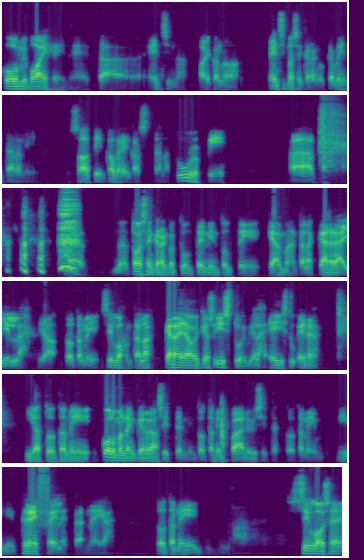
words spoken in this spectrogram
kolmivaiheinen, että ensinnä aikana, ensimmäisen kerran kun kävin täällä, niin saatiin kaverin kanssa täällä turpiin. Ää, toisen kerran kun tultiin, niin tultiin käymään täällä käräjillä. Ja tota, niin, silloinhan täällä käräjäoikeus istui vielä, ei istu enää. Ja tota, niin, kolmannen kerran sitten niin, tota, niin, päädyin sitten tota, niin, niin, niin, treffeille tänne. Ja, tota, niin, silloin se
